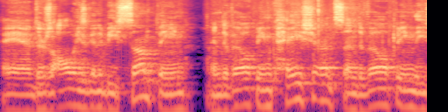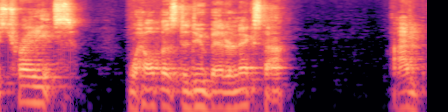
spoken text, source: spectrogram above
And there's always going to be something, and developing patience and developing these traits will help us to do better next time. I,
